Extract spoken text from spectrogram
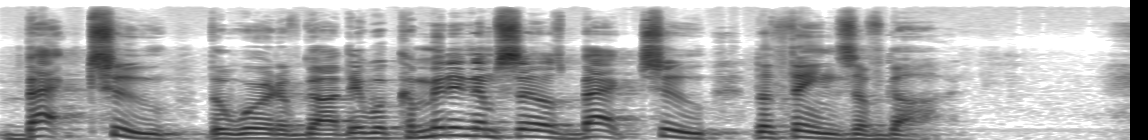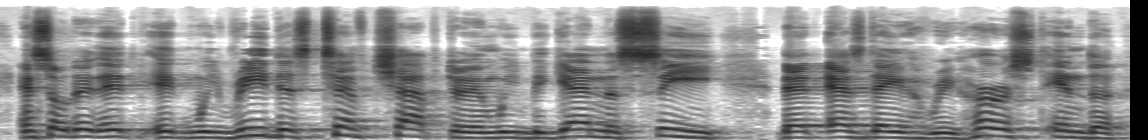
back to the Word of God. They were committing themselves back to the things of God. And so that it, it, we read this 10th chapter and we began to see that as they rehearsed in the,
